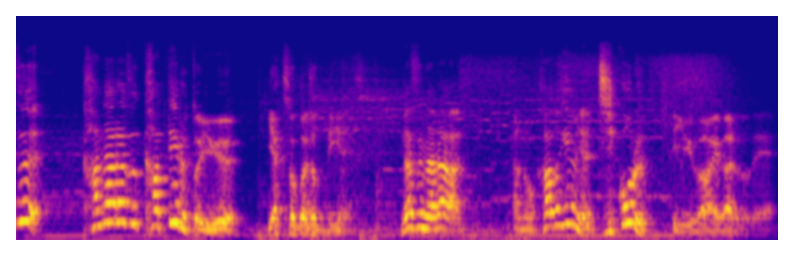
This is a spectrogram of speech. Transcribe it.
ず必ず勝てるという約束はちょっとできないです。なぜならあのカードゲームには事故るっていう場合があるので。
